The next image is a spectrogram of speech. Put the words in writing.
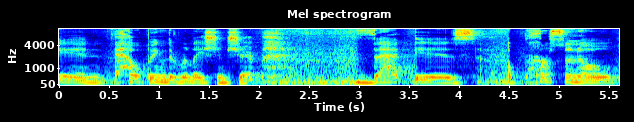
in helping the relationship, that is a personal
